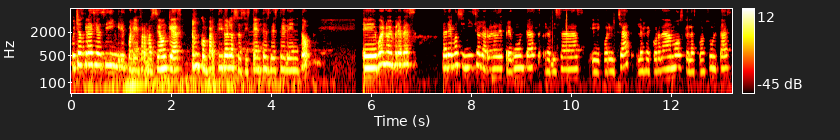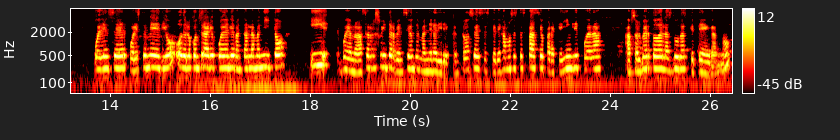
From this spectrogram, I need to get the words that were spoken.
Muchas gracias, Ingrid, por la información que has compartido a los asistentes de este evento. Eh, bueno, en breves Daremos inicio a la rueda de preguntas realizadas eh, por el chat. Les recordamos que las consultas pueden ser por este medio o de lo contrario pueden levantar la manito y, bueno, hacer su intervención de manera directa. Entonces, este, dejamos este espacio para que Ingrid pueda absolver todas las dudas que tengan, ¿no?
